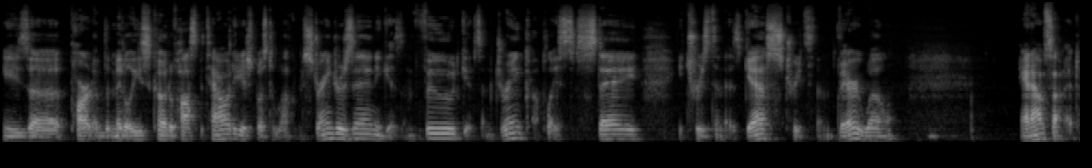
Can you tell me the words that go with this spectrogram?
He's a part of the Middle East Code of Hospitality. You're supposed to welcome strangers in. He gives them food, gives them drink, a place to stay. He treats them as guests, treats them very well. And outside,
